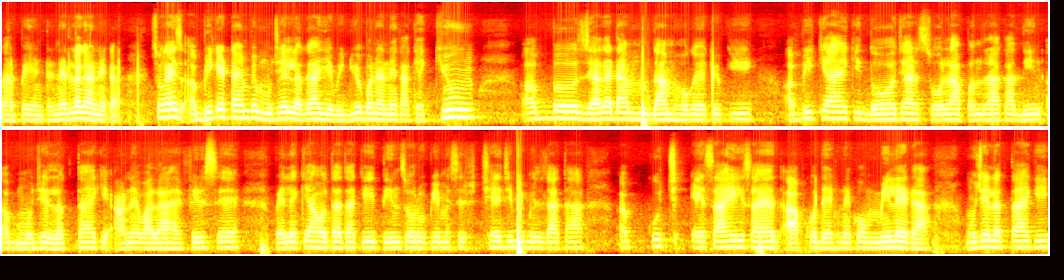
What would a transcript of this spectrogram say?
घर पे इंटरनेट लगाने का। सो so गाइज़ अभी के टाइम पे मुझे लगा ये वीडियो बनाने का कि क्यों? अब ज़्यादा दाम दाम हो गए क्योंकि अभी क्या है कि 2016-15 का दिन अब मुझे लगता है कि आने वाला है। फिर से पहले क्या होता था कि तीन सौ रुपये में सिर्फ़ छः जी मिलता था। अब कुछ ऐसा ही शायद आपको देखने को मिलेगा। मुझे लगता है कि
